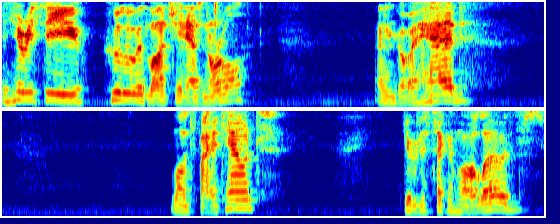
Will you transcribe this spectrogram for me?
And here we see Hulu is launching as normal and go ahead, launch my account, give it a second while it loads,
